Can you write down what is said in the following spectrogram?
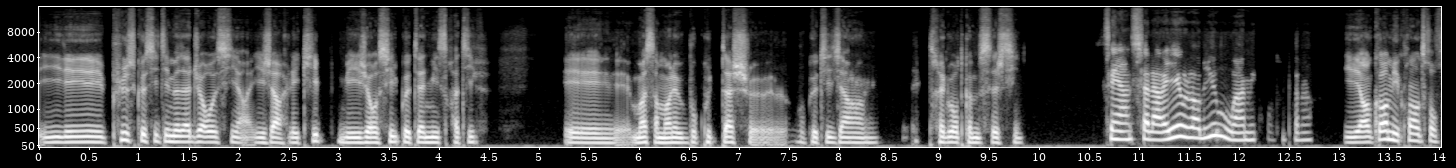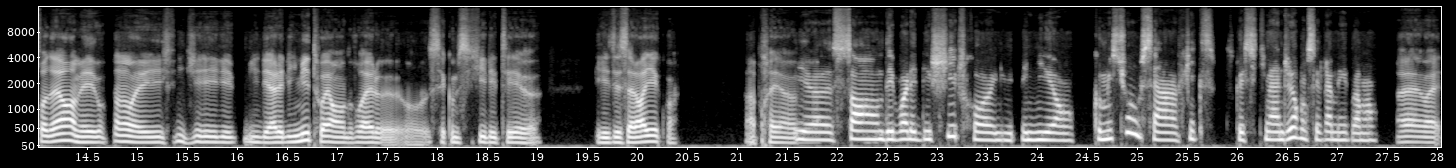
il est plus que city manager aussi. Hein. Il gère l'équipe, mais il gère aussi le côté administratif. Et moi, ça m'enlève beaucoup de tâches au quotidien très lourdes comme celle-ci. C'est un salarié aujourd'hui ou un micro-entrepreneur? Il est encore micro-entrepreneur, mais il, est, à la limite, ouais, en vrai, c'est comme s'il était, euh, il était salarié, quoi. Après. Euh, euh, sans dévoiler des chiffres, il est payé en commission ou c'est un fixe? Parce que City Manager, on ne sait jamais vraiment. Ouais, ouais.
